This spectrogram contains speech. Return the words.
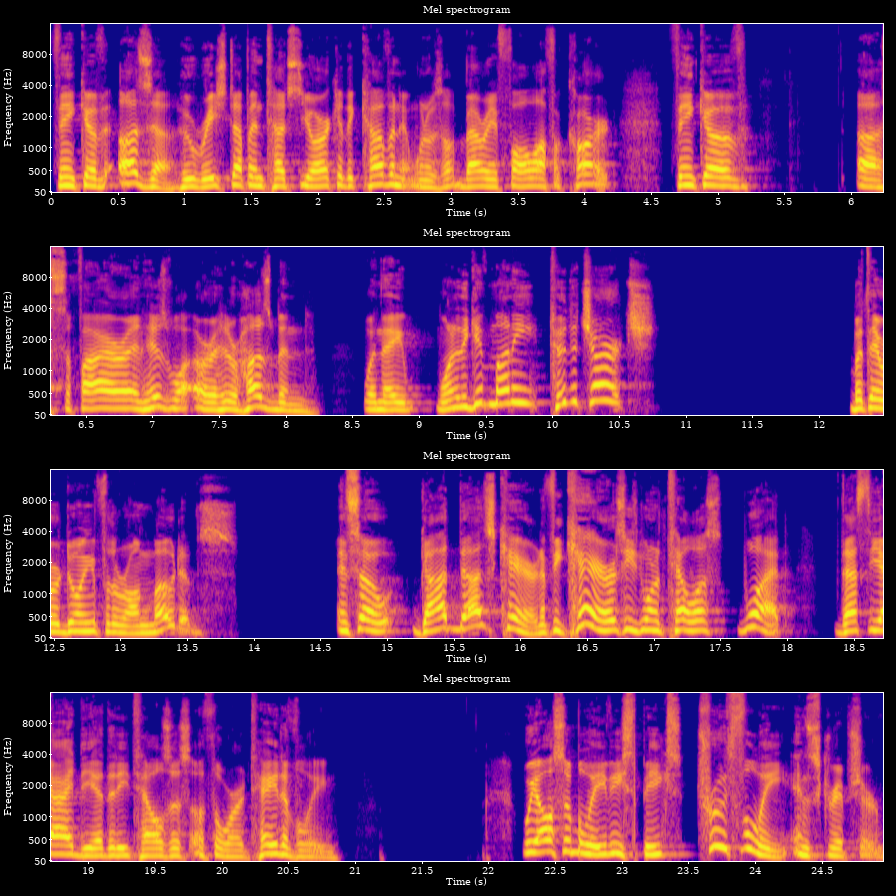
Think of Uzzah, who reached up and touched the Ark of the Covenant when it was about to fall off a cart. Think of uh, Sapphira and his, or her husband when they wanted to give money to the church, but they were doing it for the wrong motives. And so God does care. And if He cares, He's going to tell us what? That's the idea that He tells us authoritatively. We also believe He speaks truthfully in Scripture.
